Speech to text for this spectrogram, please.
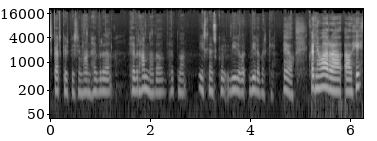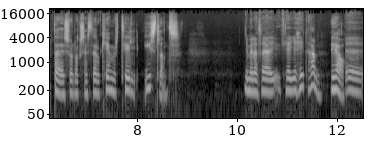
skarkirpi sem hann hefur, hefur hannað af hérna, íslensku víraverki. Já, hvernig var að, að hitta þessu loksins þegar þú kemur til Íslands? Ég meina þegar, þegar ég heiti hann. Já. Uh,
